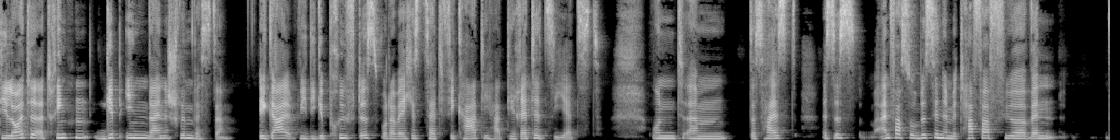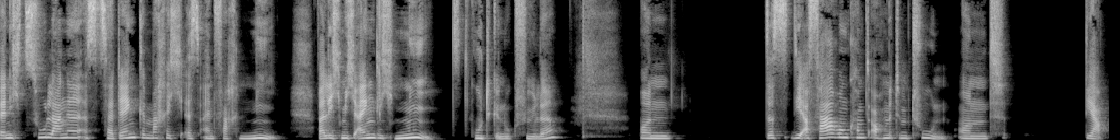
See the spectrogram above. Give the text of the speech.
die Leute ertrinken, gib ihnen deine Schwimmweste. Egal, wie die geprüft ist oder welches Zertifikat die hat, die rettet sie jetzt. Und ähm, das heißt, es ist einfach so ein bisschen eine Metapher für, wenn, wenn ich zu lange es zerdenke, mache ich es einfach nie, weil ich mich eigentlich nie gut genug fühle. Und das, die Erfahrung kommt auch mit dem Tun. Und ja,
